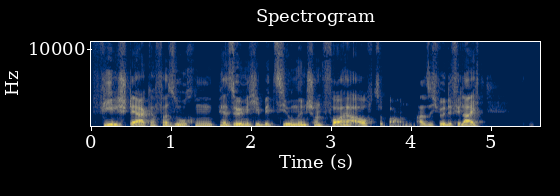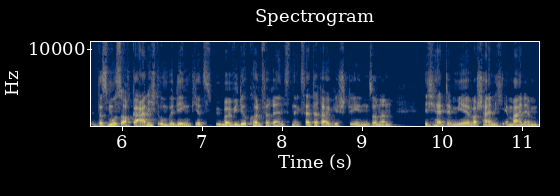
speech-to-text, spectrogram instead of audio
viel stärker versuchen, persönliche Beziehungen schon vorher aufzubauen. Also ich würde vielleicht das muss auch gar nicht unbedingt jetzt über Videokonferenzen etc. gestehen, sondern ich hätte mir wahrscheinlich in meinem,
